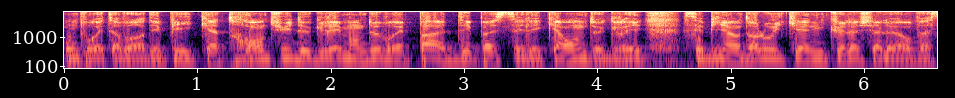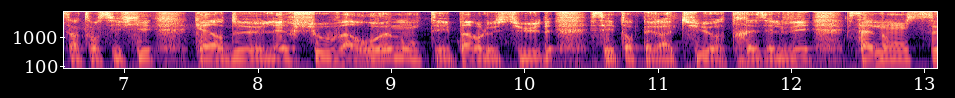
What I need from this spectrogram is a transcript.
On pourrait avoir des pics à 38 degrés, mais on ne devrait pas dépasser les 40 degrés. Bien dans le week-end que la chaleur va s'intensifier, car de l'air chaud va remonter par le sud. Ces températures très élevées s'annoncent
